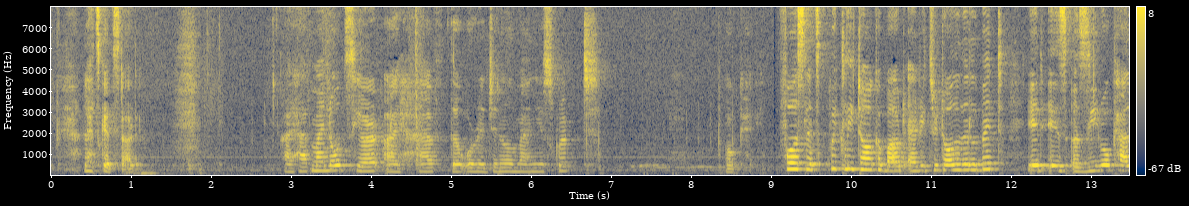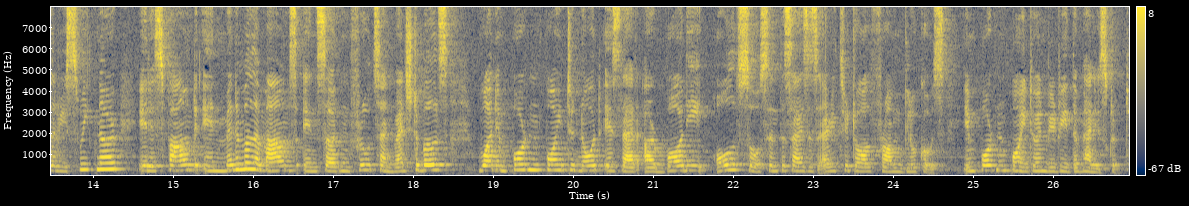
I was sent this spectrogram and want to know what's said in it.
let's get started. I have my notes here. I have the original manuscript. Okay. First, let's quickly talk about erythritol a little bit. It is a zero calorie sweetener. It is found in minimal amounts in certain fruits and vegetables. One important point to note is that our body also synthesizes erythritol from glucose. Important point when we read the manuscript.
